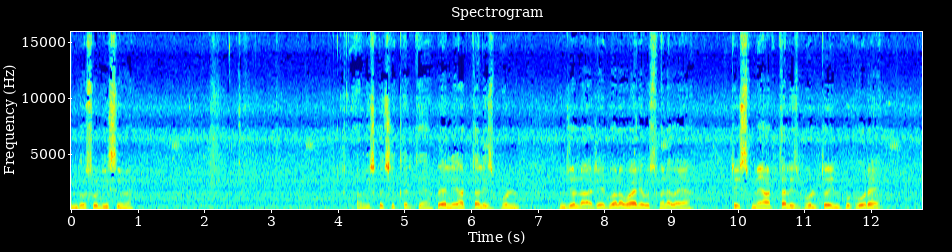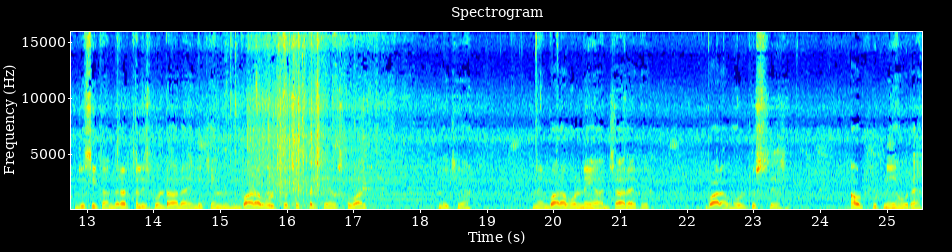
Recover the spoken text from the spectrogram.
200 डीसी में। अब इसको चेक करते हैं। पहले 48 वोल्ट जो रेड वाला वायर है, उसमें लगाया। तो इसमें 48 वोल्ट तो इनपुट हो रहा है। डीसी के अंदर 48 वोल्ट आ रहा है, लेकिन 12 वोल्ट को चेक करते हैं उसके बाद। देखिए, नहीं 12 वोल्ट नहीं आ, जा रहा है फिर। 12 वोल्ट उससे आउटपुट नहीं हो रहा है।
